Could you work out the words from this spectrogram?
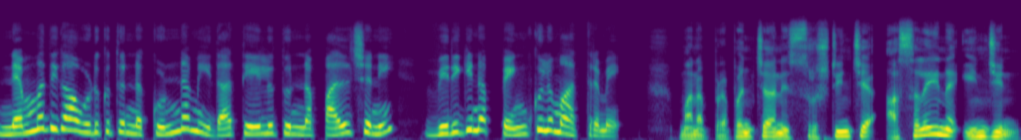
నెమ్మదిగా ఉడుకుతున్న కుండ మీద తేలుతున్న పల్చని విరిగిన పెంకులు మాత్రమే. మన ప్రపంచాన్ని సృష్టించే అసలైన ఇంజిన్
